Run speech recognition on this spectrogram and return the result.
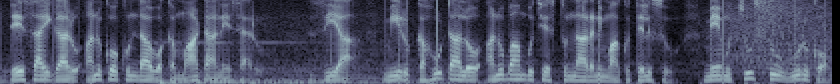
దేశాయి గారు అనుకోకుండా ఒక మాట అనేశారు. జియా మీరు కహూటాలో అణుబాంబు చేస్తున్నారని మాకు తెలుసు మేము చూస్తూ ఊరుకోం.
